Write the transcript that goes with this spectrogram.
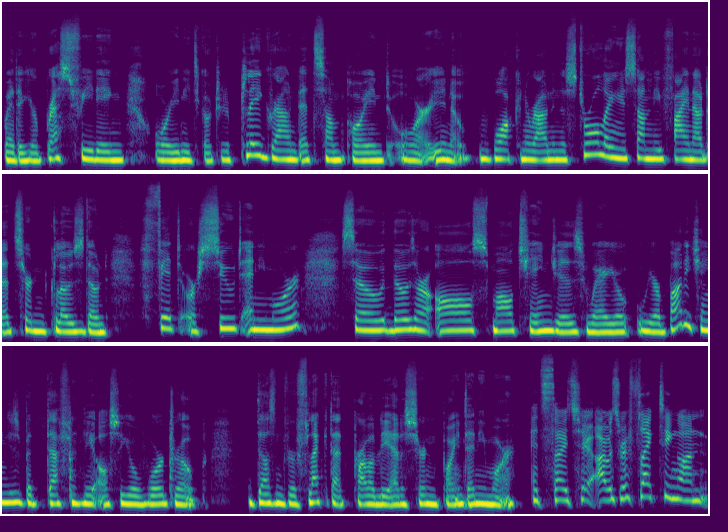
whether you're breastfeeding or you need to go to the playground at some point or you know walking around in the stroller and you suddenly find out that certain clothes don't fit or suit anymore. So those are all small changes where your your body changes but definitely also your wardrobe doesn't reflect that probably at a certain point anymore it's so true i was reflecting on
